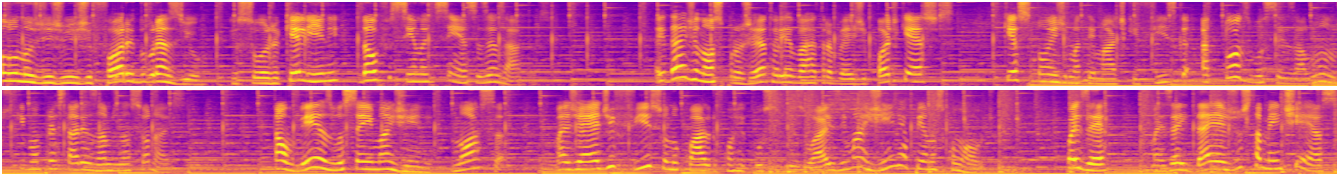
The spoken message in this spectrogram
alunos de Juiz de Fora e do Brasil. Eu sou a Jaqueline, da Oficina de Ciências Exatas. A ideia de nosso projeto é levar através de podcasts questões de matemática e física a todos vocês alunos que vão prestar exames nacionais. Talvez você imagine, nossa, mas já é difícil no quadro com recursos visuais, imagine apenas com áudio. Pois é, mas a ideia é justamente essa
